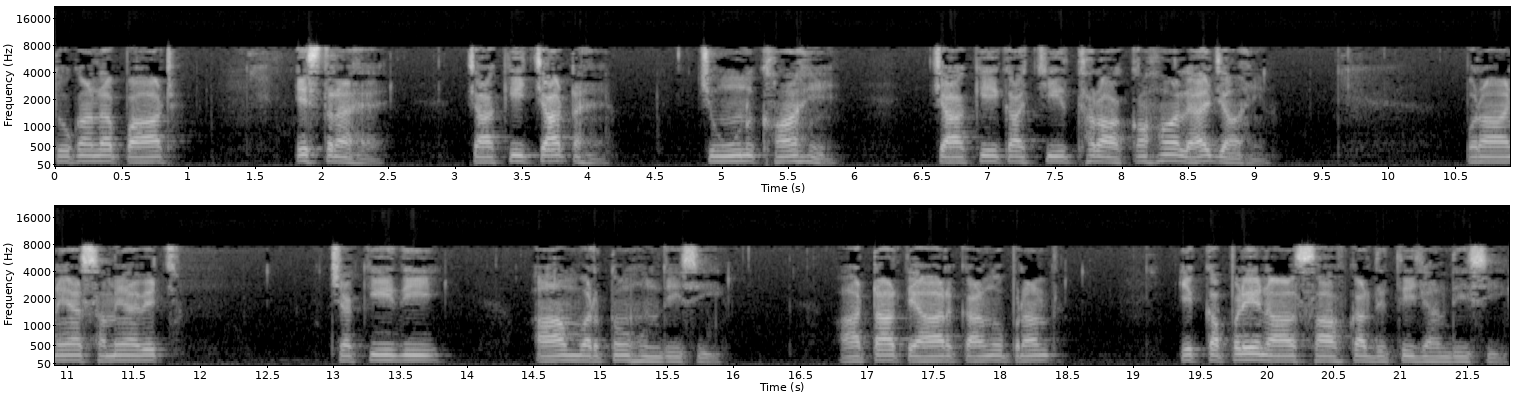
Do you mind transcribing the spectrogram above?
ਤੁਕਾਂ ਦਾ ਪਾਠ ਇਸ ਤਰ੍ਹਾਂ ਹੈ, ਚਾਕੀ ਚਟ ਹੈ, ਚੂਨ ਖਾਹੇ, ਚਾਕੀ ਕਾ ਚੀਥਰਾ ਕਹਾਂ ਲੈ ਜਾਹੇ। ਪੁਰਾਣਿਆਂ ਸਮਿਆਂ ਵਿੱਚ ਚੱਕੀ ਦੀ ਆਮ ਵਰਤੋਂ ਹੁੰਦੀ ਸੀ। ਆਟਾ ਤਿਆਰ ਕਰਨ ਉਪਰੰਤ ਇੱਕ ਕੱਪੜੇ ਨਾਲ ਸਾਫ਼ ਕਰ ਦਿੱਤੀ ਜਾਂਦੀ ਸੀ।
